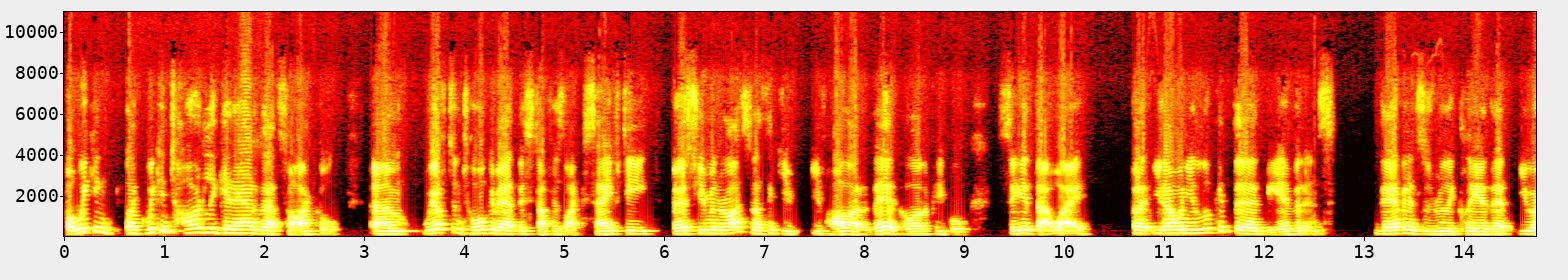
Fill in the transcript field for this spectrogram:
but we can like we can totally get out of that cycle. Um, we often talk about this stuff as like safety versus human rights, and I think you've you've highlighted there a lot of people see it that way. But you know, when you look at the the evidence, the evidence is really clear that you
